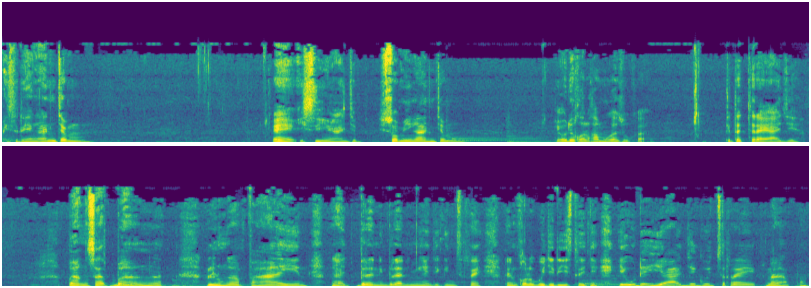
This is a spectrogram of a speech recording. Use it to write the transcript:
istrinya ngancem eh istrinya ngancem suami ngancem ya udah kalau kamu gak suka kita cerai aja. Bangsat banget. Lu ngapain? Nggak berani berani ngajakin cerai. Dan kalau gue jadi istrinya ya udah iya aja gue cerai. Kenapa?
